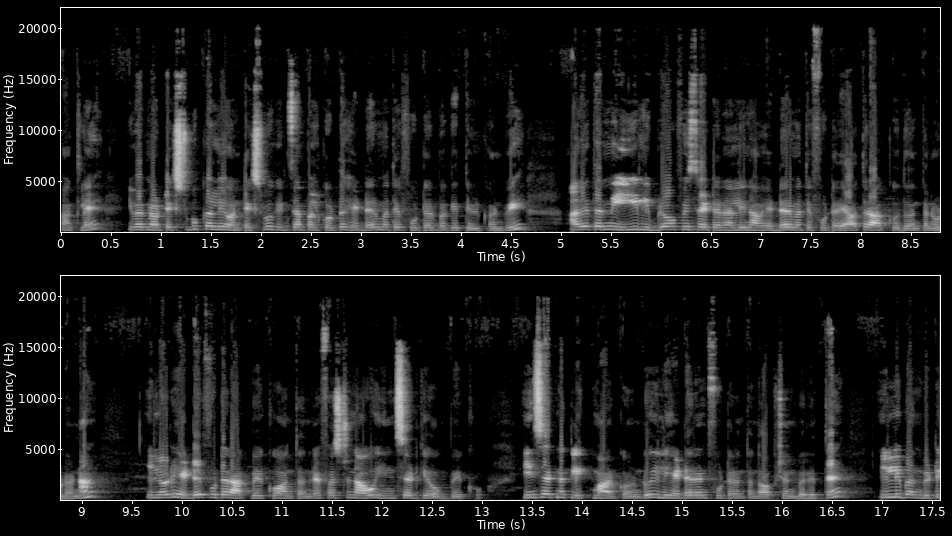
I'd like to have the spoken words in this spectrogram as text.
ಮಕ್ಕಳೇ ಇವಾಗ ನಾವು ಟೆಕ್ಸ್ಟ್ ಬುಕ್ಕಲ್ಲಿ ಒಂದು ಟೆಕ್ಸ್ಟ್ ಬುಕ್ ಎಕ್ಸಾಂಪಲ್ ಕೊಟ್ಟು ಹೆಡ್ಡರ್ ಮತ್ತು ಫೋಟೋರ್ ಬಗ್ಗೆ ತಿಳ್ಕೊಂಡ್ವಿ. ಅದೇ ಥರನೇ ಈ ಲಿಬ್ರೆ ಆಫೀಸ್ ರೈಟರ್ನಲ್ಲಿ ನಾವು ಹೆಡ್ಡರ್ ಮತ್ತು ಫೋಟೋರ್ ಯಾವ ಥರ ಹಾಕೋದು ಅಂತ ನೋಡೋಣ. ಇಲ್ಲಿ ನೋಡಿ, ಹೆಡ್ಡರ್ ಫೋಟೋರ್ ಹಾಕಬೇಕು ಅಂತಂದರೆ ಫಸ್ಟ್ ನಾವು ಇನ್ಸರ್ಟ್ಗೆ ಹೋಗಬೇಕು. ಇನ್ಸರ್ಟ್ನ ಕ್ಲಿಕ್ ಮಾಡಿಕೊಂಡು ಇಲ್ಲಿ ಹೆಡ್ಡರ್ ಆ್ಯಂಡ್ ಫೋಟೋರ್ ಅಂತ ಒಂದು ಆಪ್ಷನ್ ಬರುತ್ತೆ. ಇಲ್ಲಿ ಬಂದುಬಿಟ್ಟು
